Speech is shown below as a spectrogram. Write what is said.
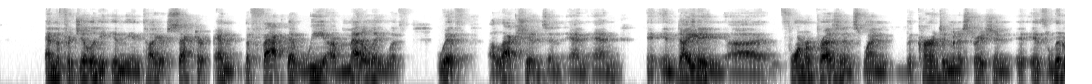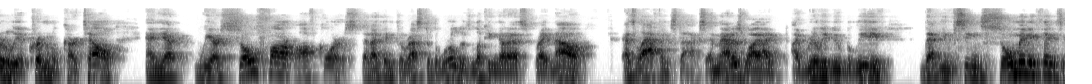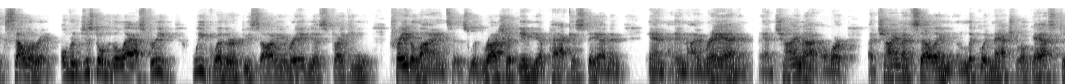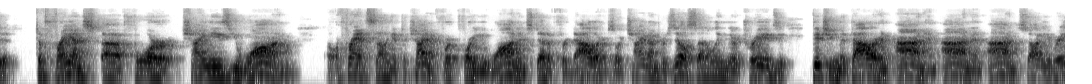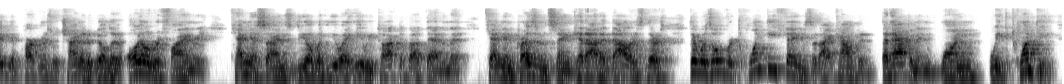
and the fragility in the entire sector. And the fact that we are meddling with with elections and and and indicting uh, former presidents when the current administration is literally a criminal cartel and yet we are so far off course that i think the rest of the world is looking at us right now as laughing stocks. And that is why i i really do believe that you've seen so many things accelerate over just over the last week, week, whether it be Saudi Arabia striking trade alliances with Russia, India, Pakistan, and and, and Iran and, and China, or uh, China selling liquid natural gas to to France uh, for Chinese yuan, or France selling it to China for, for yuan instead of for dollars, or China and Brazil settling their trades ditching the dollar and on and on and on. Saudi Arabia partners with China to build an oil refinery. Kenya signs deal with UAE. We talked about that, and the Kenyan president saying get out of dollars. There's there was over 20 things that I counted that happened in one week. 20.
